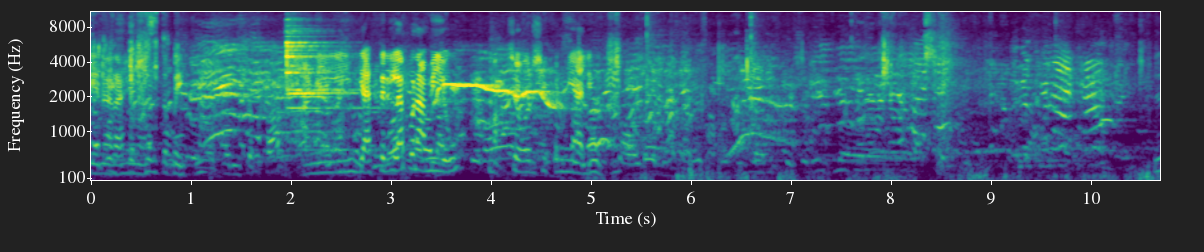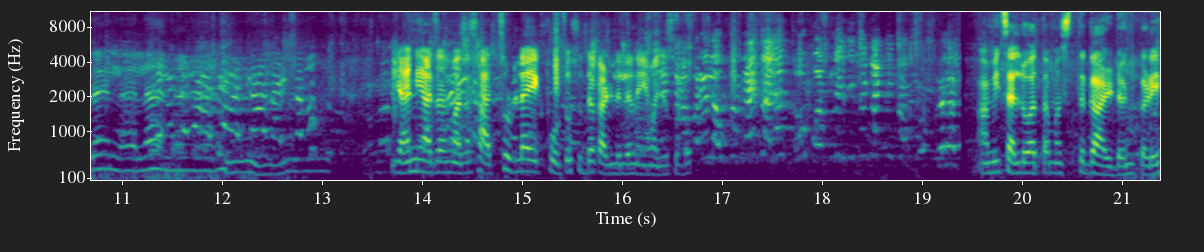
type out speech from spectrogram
येणार आहे मस्तपैकी. आणि यात्रेला पण आम्ही येऊ. मागच्या वर्षी पण मी आली होती. यांनी आज माझा साथ सोडला एक फोटो सुद्धा काढलेला नाही माझ्यासोबत. आम्ही चाललो आता मस्त गार्डनकडे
